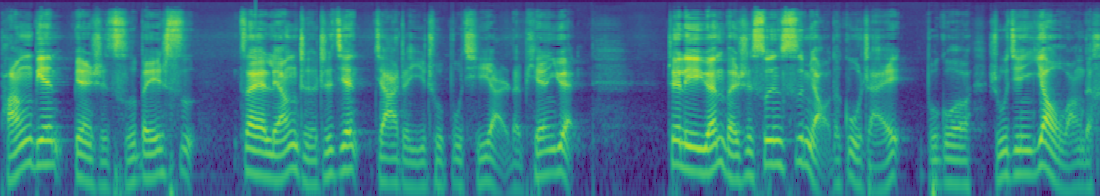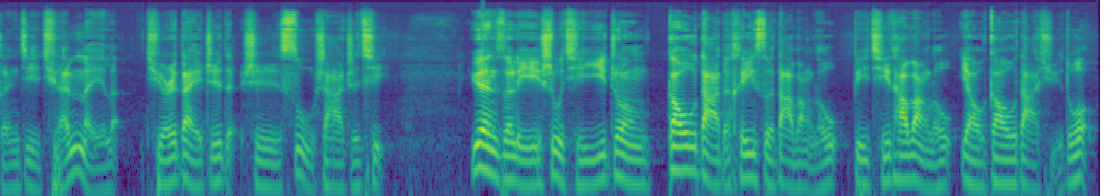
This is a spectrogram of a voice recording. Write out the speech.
旁边便是慈悲寺，在两者之间夹着一处不起眼的偏院。这里原本是孙思邈的故宅，不过如今药王的痕迹全没了，取而代之的是肃杀之气。院子里竖起一幢高大的黑色大望楼，比其他望楼要高大许多。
